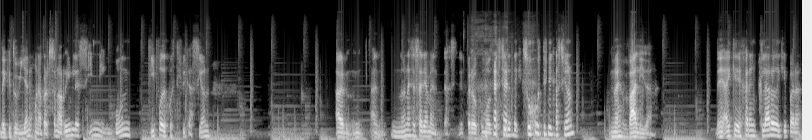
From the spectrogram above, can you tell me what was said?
de que tu villano es una persona horrible sin ningún tipo de justificación. A ver, no necesariamente, pero como decirte que su justificación no es válida. Eh, hay que dejar en claro de que para...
